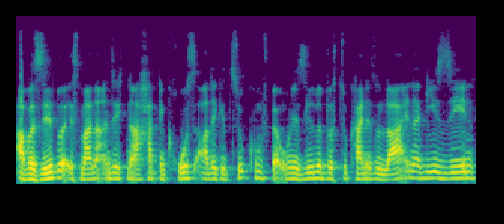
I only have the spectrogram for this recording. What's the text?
Aber Silber ist meiner Ansicht nach hat eine großartige Zukunft, weil ohne Silber wirst du keine Solarenergie sehen.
